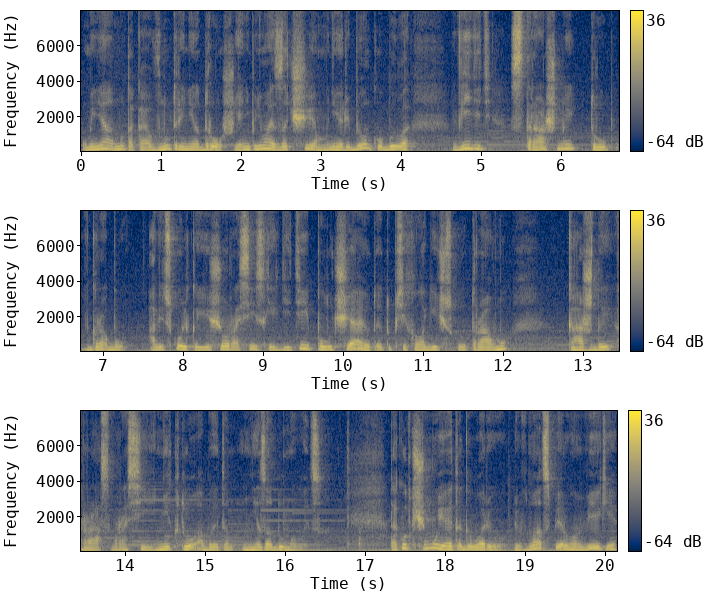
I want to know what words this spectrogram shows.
у меня ну, такая внутренняя дрожь. Я не понимаю, зачем мне ребенку было видеть страшный труп в гробу. А ведь сколько еще российских детей получают эту психологическую травму каждый раз в России. Никто об этом не задумывается. Так вот, к чему я это говорю? В 21 веке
